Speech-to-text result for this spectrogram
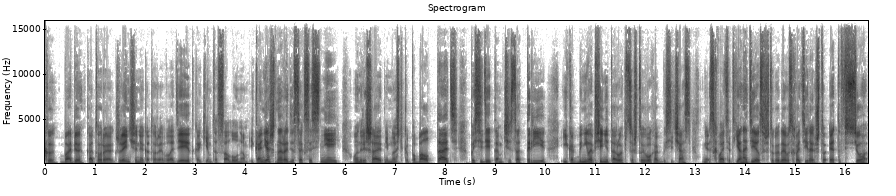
к бабе, которая, к женщине, которая владеет каким-то салуном. И, конечно, ради секса с ней он решает немножечко поболтать, посидеть там часа три, и как бы ни вообще не торопится, что его как бы сейчас э, схватят. Я надеялся, что когда его схватили, что это все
